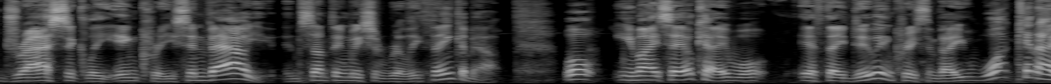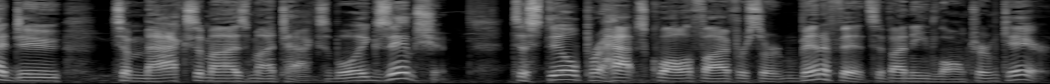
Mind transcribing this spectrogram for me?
drastically increase in value and something we should really think about. Well, you might say, okay, well, if they do increase in value, what can I do to maximize my taxable exemption to still perhaps qualify for certain benefits if I need long term care?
